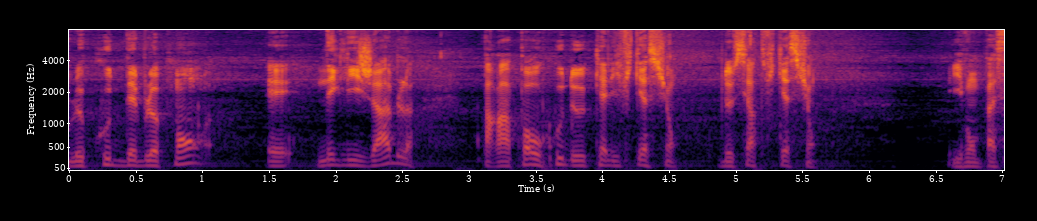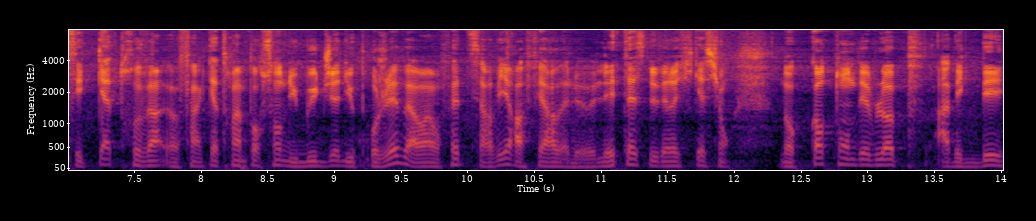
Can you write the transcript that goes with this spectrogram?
le coût de développement est négligeable par rapport au coût de qualification, de certification. Ils vont passer 80, enfin 80% du budget du projet va en fait servir à faire les tests de vérification. Donc, quand on développe avec B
